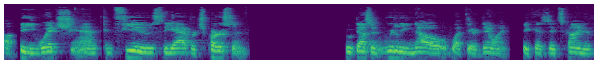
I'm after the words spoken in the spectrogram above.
uh, bewitch, and confuse the average person who doesn't really know what they're doing because it's kind of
